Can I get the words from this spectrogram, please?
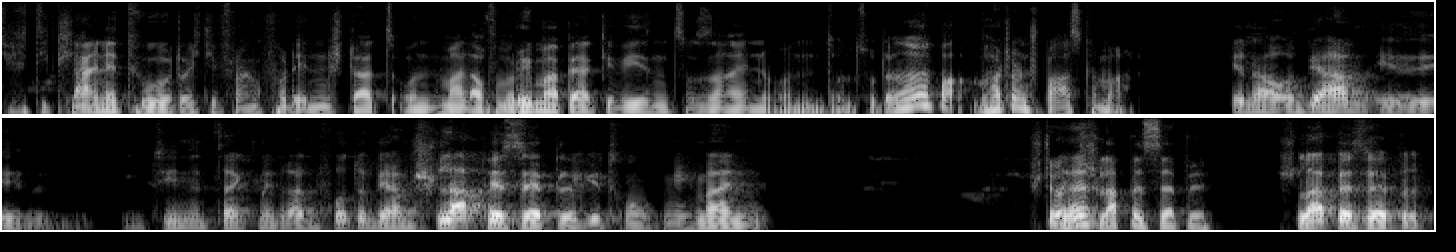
die, die kleine Tour durch die Frankfurt Innenstadt und mal auf dem Römerberg gewesen zu sein und, und so. Das hat schon Spaß gemacht. Genau, und wir haben, äh, äh, Tine zeigt mir gerade ein Foto, wir haben schlappe Seppel getrunken. Ich meine, Stimmt, Ne? schlappes Seppel. schlappe Seppel.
